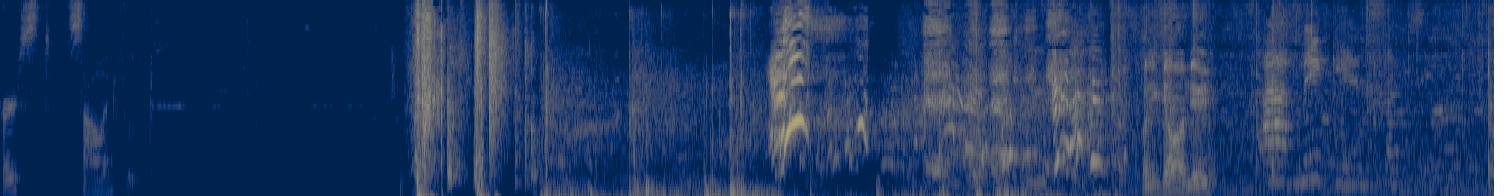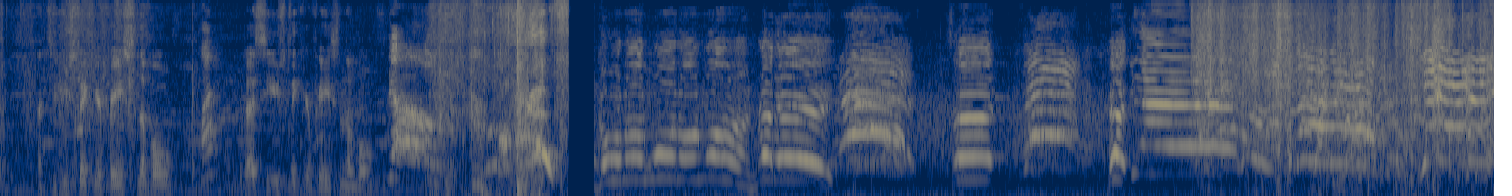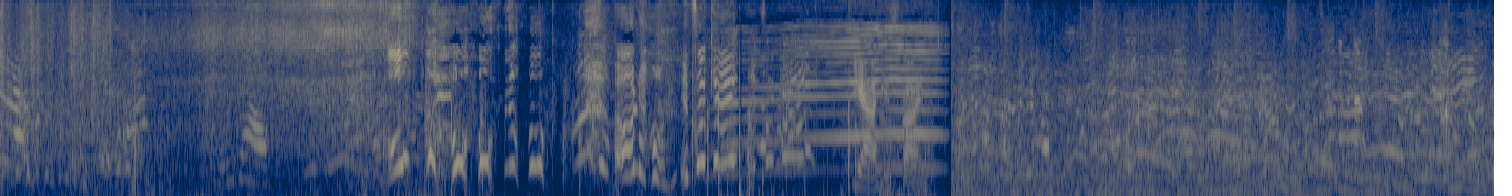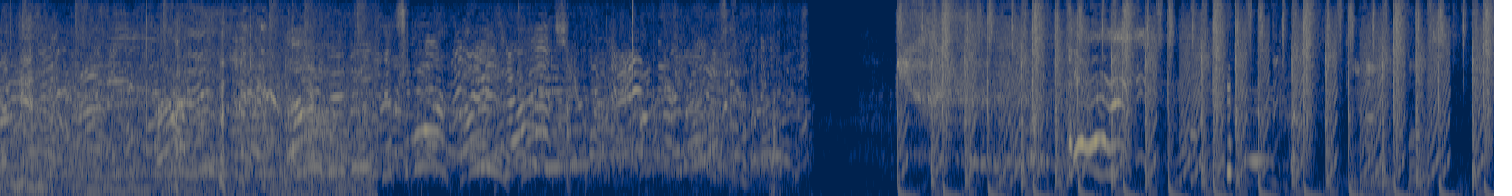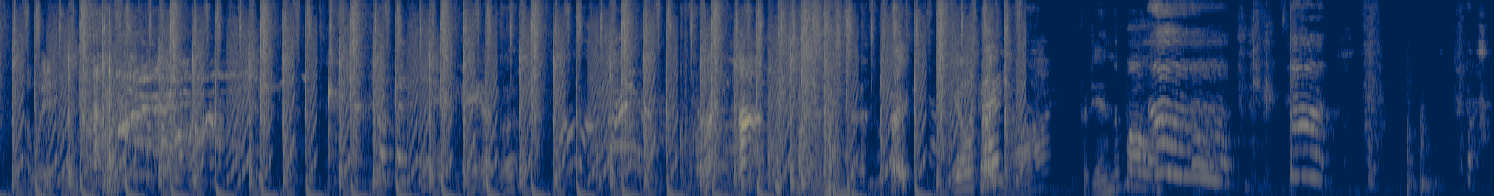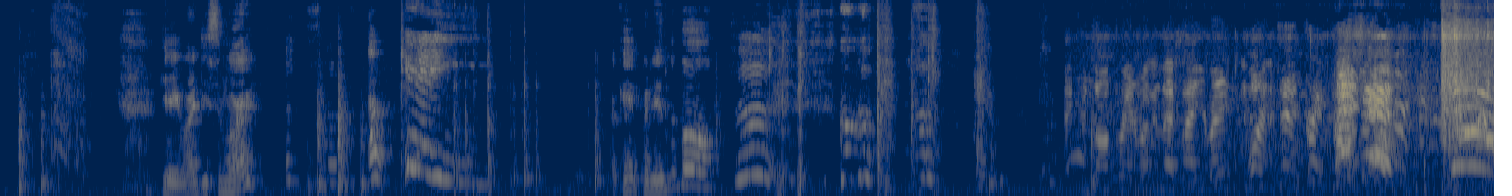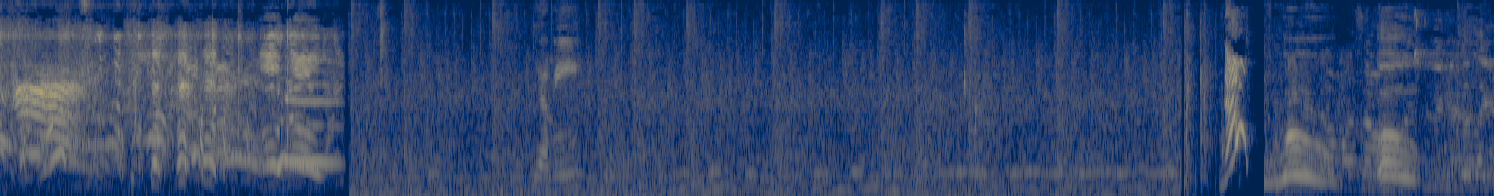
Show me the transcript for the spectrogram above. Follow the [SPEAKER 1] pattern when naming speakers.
[SPEAKER 1] first solid food.
[SPEAKER 2] What are you doing, dude?
[SPEAKER 3] I'm making something.
[SPEAKER 2] Did you stick your face in the bowl?
[SPEAKER 3] What?
[SPEAKER 2] Did I see you stick your face in the bowl?
[SPEAKER 3] No!
[SPEAKER 4] Going on one on one. Ready? Set. Hit.
[SPEAKER 1] Oh, oh no! Oh no! It's okay. It's okay. Yeah, he's fine.
[SPEAKER 3] Get some more!
[SPEAKER 5] Away from the
[SPEAKER 4] Put it in the bowl. Here, you want to do some more?
[SPEAKER 3] Okay!
[SPEAKER 4] Okay, put it in the bowl.
[SPEAKER 6] It's on three and run it left lane. You ready? One, two, three. Pass it! Yeah! oh
[SPEAKER 3] Yummy.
